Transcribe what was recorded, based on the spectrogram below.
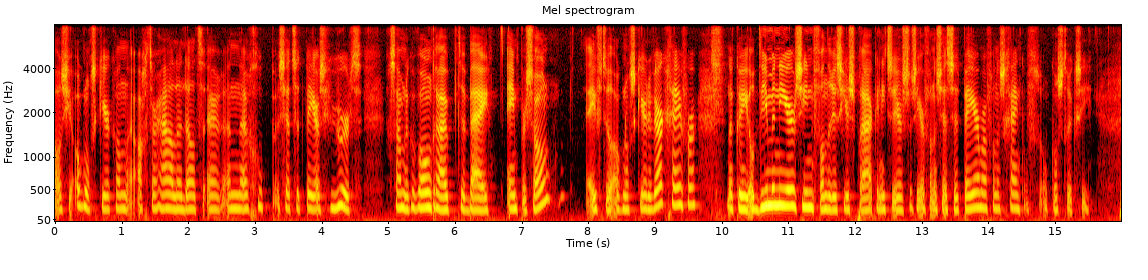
als je ook nog eens een keer kan achterhalen dat er een uh, groep ZZP'ers huurt gezamenlijke woonruimte bij één persoon, eventueel ook nog eens een keer de werkgever, dan kun je op die manier zien van er is hier sprake niet zozeer van een ZZP'er, maar van een schijnconstructie. Hm.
